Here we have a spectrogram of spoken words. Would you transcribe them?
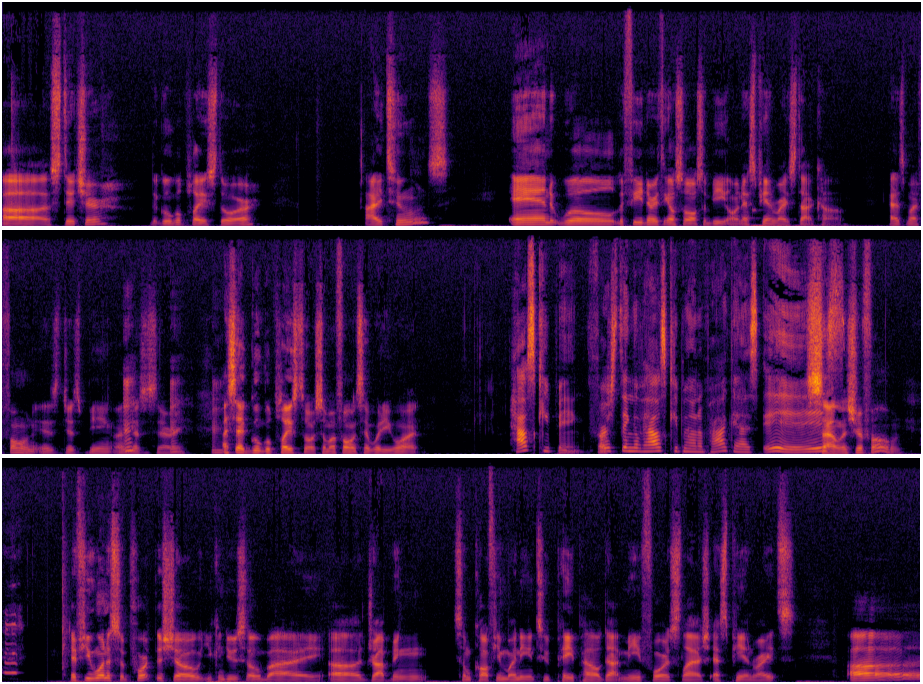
uh, Stitcher, the Google Play Store, iTunes, and will the feed and everything else will also be on spnwrites.com. As my phone is just being unnecessary. mm. I said Google Play Store, so my phone said, "What do you want?" Housekeeping. First thing of housekeeping on a podcast is Silence your phone. If you want to support the show, you can do so by uh, dropping some coffee money into paypal.me forward slash SPN writes. Uh,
